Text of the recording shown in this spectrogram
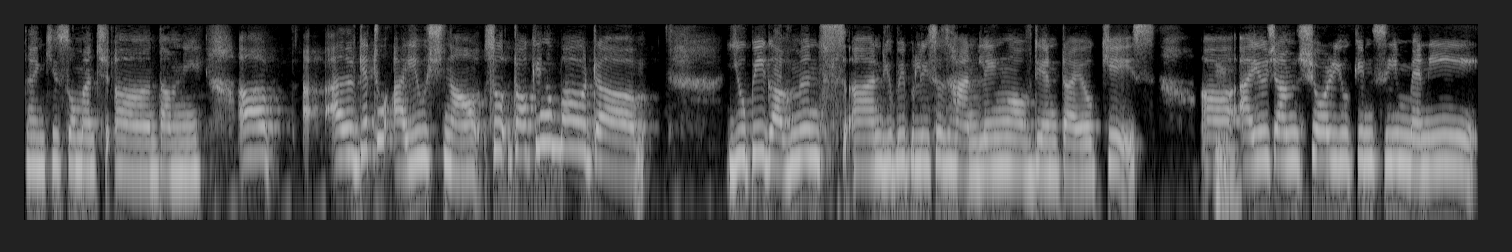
Thank you so much, uh, Damni. Uh, I'll get to Ayush now. So, talking about uh, UP government's and UP police's handling of the entire case. Uh, hmm. Ayush, I'm sure you can see many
